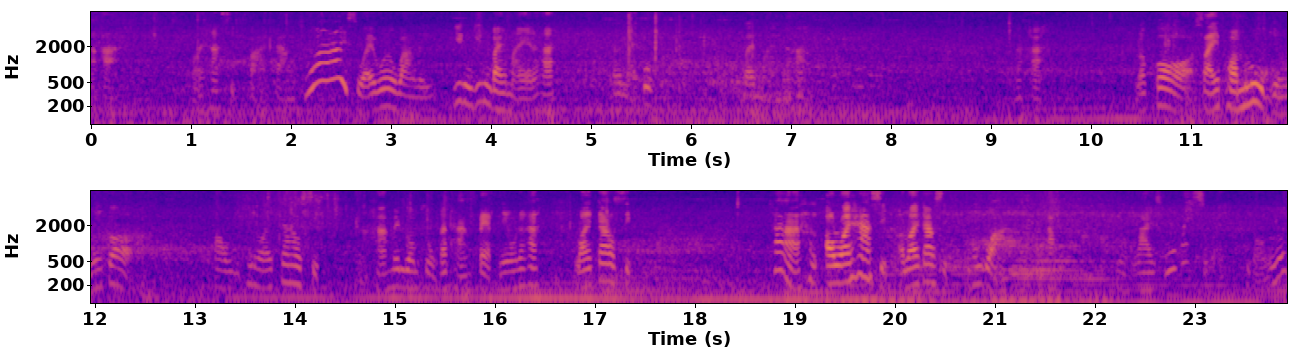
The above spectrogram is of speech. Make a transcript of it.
นะคะ150บาทด่างสวยสวยเวอร์วางเลย ยิ่งยิ่งใบใหม่นะคะใบใหม่ปุ๊บใบใหม่นะคะนะคะ แล้วก็ไซส์พร้อมลูกอย่างนี้ก็เอาอยู่ที่190นะคะไม่รวมส่งกระถาง8นิ้วนะคะ190ถ้าเอา150เอา190ไม่หวานะคะลายสวยสวยน้องเอ้ย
